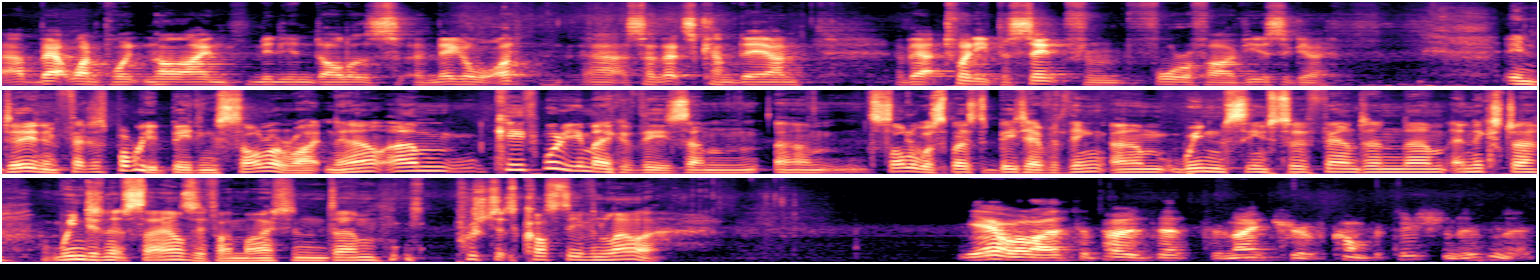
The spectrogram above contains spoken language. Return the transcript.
about 1.9 million dollars a megawatt, uh, so that's come down about 20% from four or five years ago. Indeed, in fact, it's probably beating solar right now. Um, Keith, what do you make of these? Um, um, solar was supposed to beat everything. Um, wind seems to have found an, um, an extra wind in its sails, if I might, and pushed its costs even lower. Yeah, well, I suppose that's the nature of competition, isn't it?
